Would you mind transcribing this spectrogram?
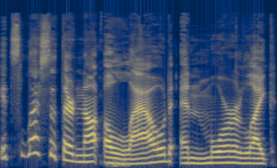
It's less that they're not allowed and more like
